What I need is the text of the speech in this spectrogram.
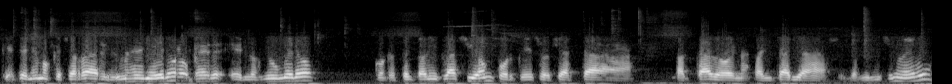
que tenemos que cerrar en el mes de enero, ver en eh, los números con respecto a la inflación, porque eso ya está pactado en las paritarias 2019,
